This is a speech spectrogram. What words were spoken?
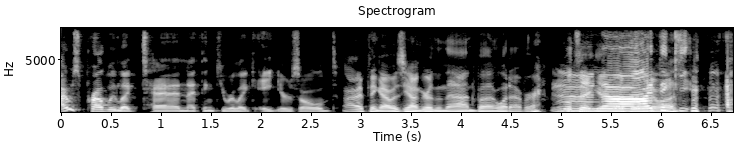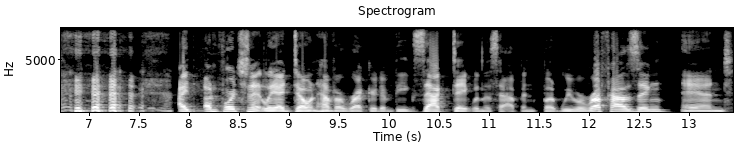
I was probably like 10. I think you were like eight years old. I think I was younger than that, but whatever. We'll Mm, take it. No, I think you- I unfortunately I don't have a record of the exact date when this happened, but we were roughhousing and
